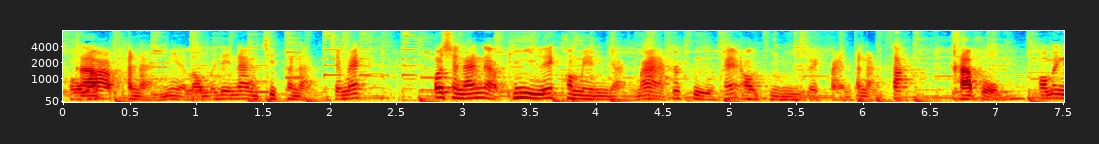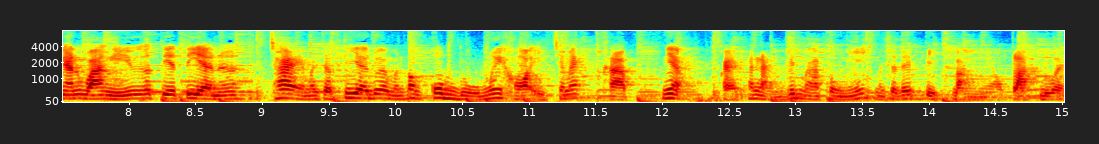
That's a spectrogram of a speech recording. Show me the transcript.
เพราะครับว่าผนังเนี่ยเราไม่ได้นั่งชิดผนังใช่ไหม เพราะฉะนั้นอะพี่เล c คอมเมนต์อย่างมากก็คือให้เอาทีวีไปแขวนผนังซะครับผม เพราะไม่งั้นวางอย่างนี้มันก็เตี้ยๆเนอะใช่ มันจะเตี้ยด้วยมันต้องก้มดูเมื่อยคออีกใช่ไหมครับ เนี่ยแขวนผนังขึ้นมาตรงนี้มันจะได้ปิดบังแนวปลั๊กด้วย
